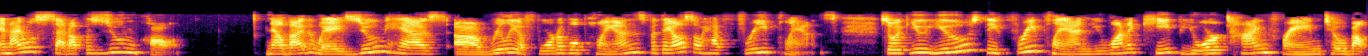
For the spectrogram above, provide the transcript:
and I will set up a Zoom call. Now, by the way, Zoom has uh, really affordable plans, but they also have free plans. So if you use the free plan, you want to keep your time frame to about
